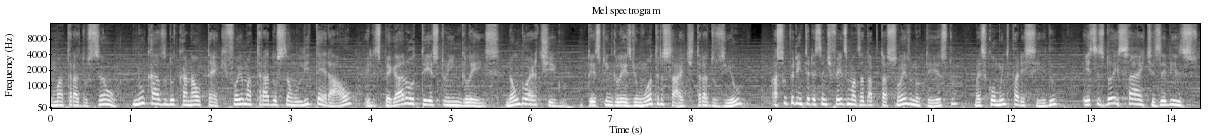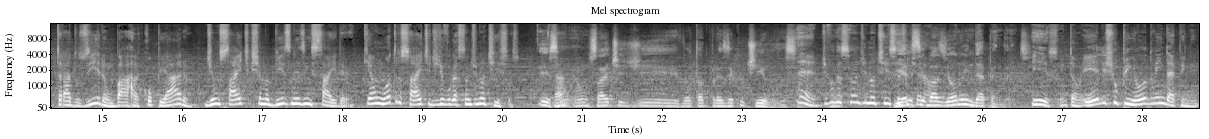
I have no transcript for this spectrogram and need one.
uma tradução. No caso do Canal Tech, foi uma tradução literal. Eles pegaram o texto em inglês, não do artigo, o texto em inglês de um outro site, traduziu. A Super Interessante fez umas adaptações no texto, mas ficou muito parecido. Esses dois sites, eles traduziram, barra, copiaram, de um site que chama Business Insider, que é um outro site de divulgação de notícias. Isso, Tá? é um site de voltado para executivos. Assim. É, divulgação de notícias E ele se baseou no Independent. Isso, então, ele chupinhou do Independent.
